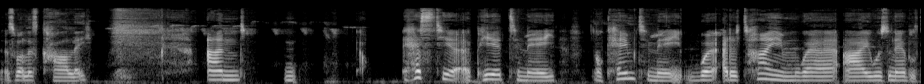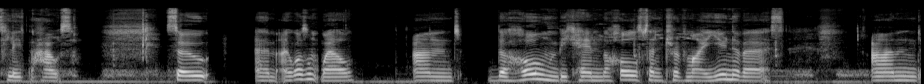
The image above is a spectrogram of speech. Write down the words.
as well as Kali. And Hestia appeared to me or came to me at a time where I was unable to leave the house. So um, I wasn't well, and the home became the whole center of my universe. And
